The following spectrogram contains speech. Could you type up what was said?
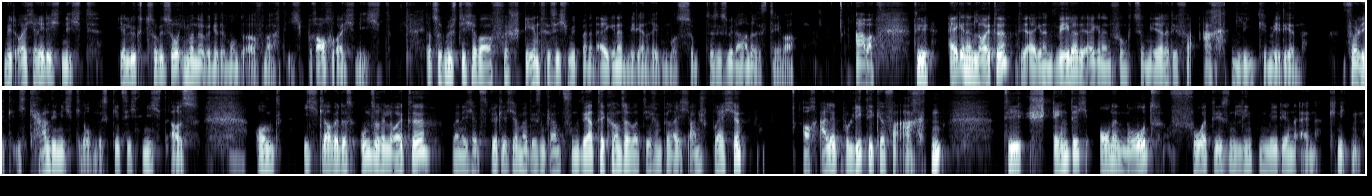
mit euch rede ich nicht. Ihr lügt sowieso immer nur, wenn ihr den Mund aufmacht. Ich brauche euch nicht. Dazu müsste ich aber auch verstehen, dass ich mit meinen eigenen Medien reden muss. Das ist wieder ein anderes Thema. Aber die eigenen Leute, die eigenen Wähler, die eigenen Funktionäre, die verachten linke Medien. Völlig. Ich kann die nicht loben. Das geht sich nicht aus. Und ich glaube, dass unsere Leute, wenn ich jetzt wirklich einmal diesen ganzen wertekonservativen Bereich anspreche, auch alle Politiker verachten, die ständig ohne Not vor diesen linken Medien einknicken.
